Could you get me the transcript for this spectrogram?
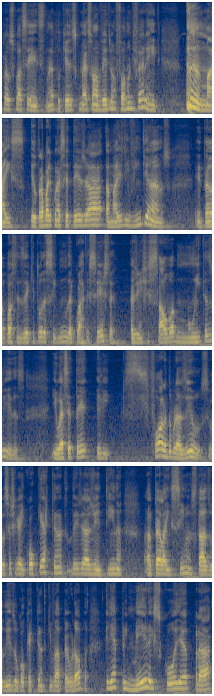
para os pacientes, né? Porque eles começam a ver de uma forma diferente. Mas eu trabalho com SCT já há mais de 20 anos. Então eu posso dizer que toda segunda, quarta e sexta a gente salva muitas vidas. E o SCT, ele fora do Brasil, se você chegar em qualquer canto, desde a Argentina até lá em cima, nos Estados Unidos ou qualquer canto que vá para a Europa, ele é a primeira escolha para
